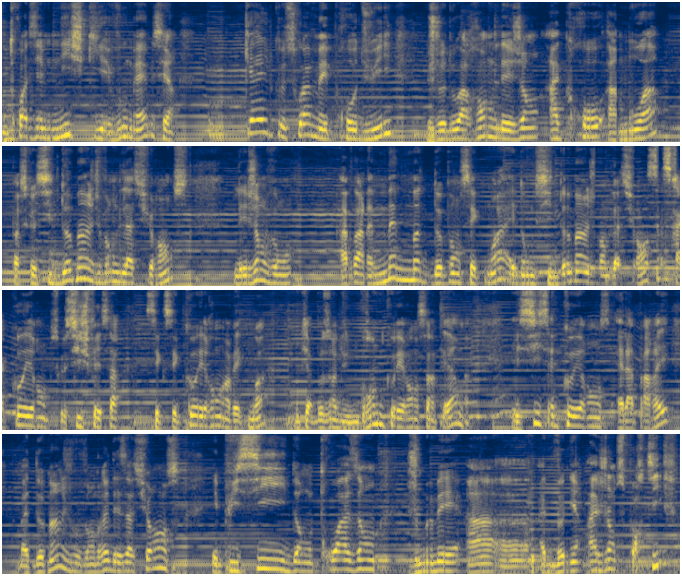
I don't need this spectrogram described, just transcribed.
une troisième niche qui est vous-même, c'est quels que soient mes produits, je dois rendre les gens accros à moi, parce que si demain je vends de l'assurance, les gens vont avoir la même mode de pensée que moi, et donc si demain je vends de l'assurance, ça sera cohérent, parce que si je fais ça, c'est que c'est cohérent avec moi, donc il y a besoin d'une grande cohérence interne, et si cette cohérence, elle apparaît, bah demain je vous vendrai des assurances. Et puis si dans trois ans, je me mets à, euh, à devenir agent sportif,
